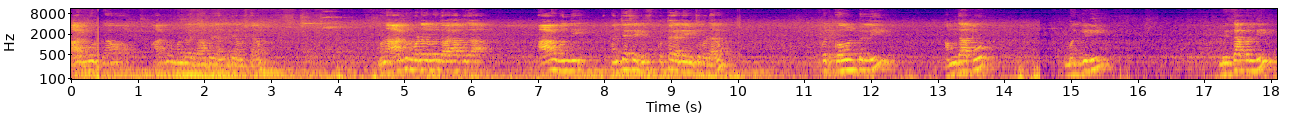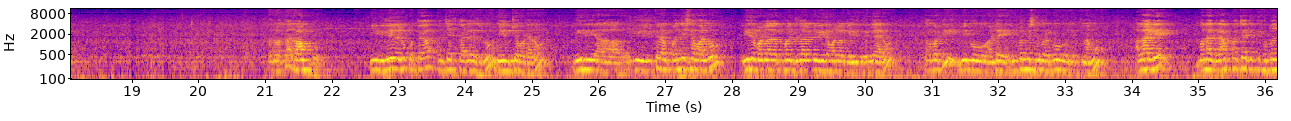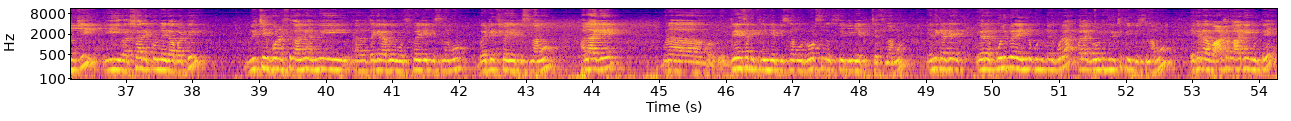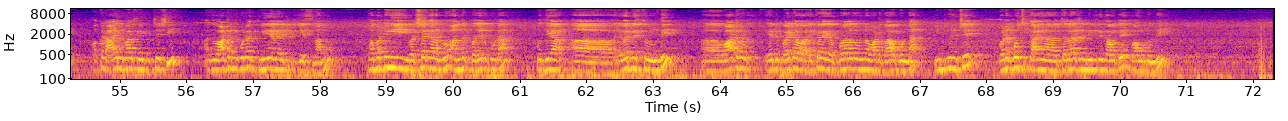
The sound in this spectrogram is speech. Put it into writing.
ఆర్మూర్ గ్రామ ఆర్మూర్ మండల గ్రామ ప్రజలందరికీ నమస్కారం. మన ఆర్మూర్ మండలంలో దాదాపుగా ఆరు మంది పంచాయతీ కొత్తగా నియమించబడ్డారు. ఒకటి కోమన్పల్లి అమ్దాపూర్ మగ్గిడి మిర్దాపల్లి తర్వాత రాంపూర్. ఈ విలేజ్లో కొత్తగా పంచాయతీ కార్యదర్శులు నియమించబడ్డారు. వీరి ఈ- ఇక్కడ పనిచేసిన వాళ్ళు వివిధ మండలాలకు మన జిల్లాలో వివిధ మండలాలకు వెళ్ళి వెళ్ళారు. కాబట్టి మీకు అంటే ఇన్ఫర్మేషన్ కొరకు చెప్తున్నాము. అలాగే మన గ్రామ పంచాయతీకి సంబంధించి ఈ వర్షాలు ఎక్కువ ఉన్నాయి కాబట్టి బ్లీచింగ్ పౌడర్స్ కానీ అన్ని దగ్గర మేము స్ప్రే చేపిస్తున్నాము బయట స్ప్రే చేపిస్తున్నాము. అలాగే మన డ్రైన్స్ అన్ని క్లీన్ చేపిస్తున్నాము రోడ్స్ క్లీన్ చేపిస్తున్నాము. ఎందుకంటే ఏదైనా కూలిపోయిన ఇల్లు ఉంటే కూడా వాళ్ళకి నోటీసులు ఇచ్చి తెప్పిస్తున్నాము ఇక్కడ వాటర్ లాగింగ్ ఉంటే అక్కడ ఆయిల్ బాక్స్ వేపించేసి అది వాటర్ని కూడా క్లియర్ అయ్యేటట్టు చేస్తున్నాము. కాబట్టి ఈ వర్షాకాలంలో అందరు ప్రజలు కూడా కొద్దిగా అవేర్నెస్తో ఉండి వాటర్ ఏంటి బయట ఇక్కడ పొలాల్లో ఉన్న వాటర్ తాగకుండా ఇంటి నుంచే వడపోచి కా చల్లారిన నీళ్ళు తాగితే బాగుంటుంది.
